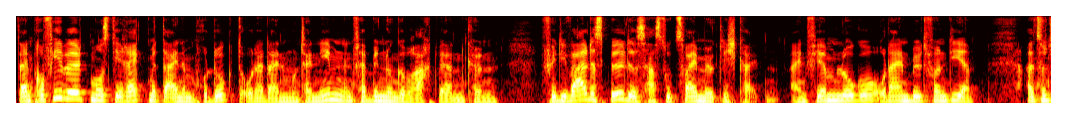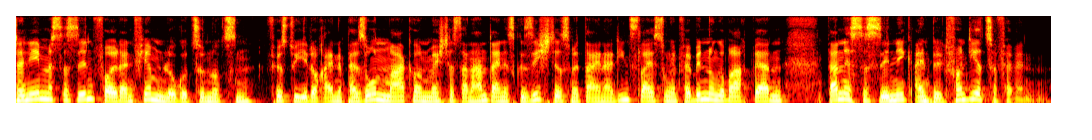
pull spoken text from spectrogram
Dein Profilbild muss direkt mit deinem Produkt oder deinem Unternehmen in Verbindung gebracht werden können. Für die Wahl des Bildes hast du zwei Möglichkeiten, ein Firmenlogo oder ein Bild von dir. Als Unternehmen ist es sinnvoll, dein Firmenlogo zu nutzen. Führst du jedoch eine Personenmarke und möchtest anhand deines Gesichtes mit deiner Dienstleistung in Verbindung gebracht werden, dann ist es sinnig, ein Bild von dir zu verwenden.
